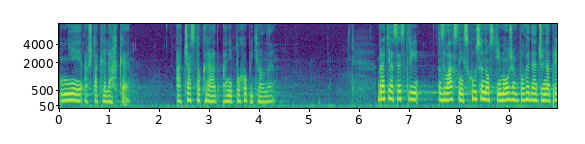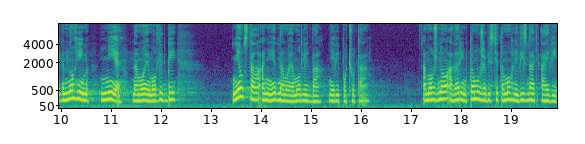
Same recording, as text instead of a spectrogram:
nie je až také ľahké. a častokrát ani pochopiteľné. Bratia a sestry, z vlastných skúseností môžem povedať, že napriek mnohým nie na moje modlitby, neostala ani jedna moja modlitba nevypočutá. A možno, a verím tomu, že by ste to mohli vyznať aj vy.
